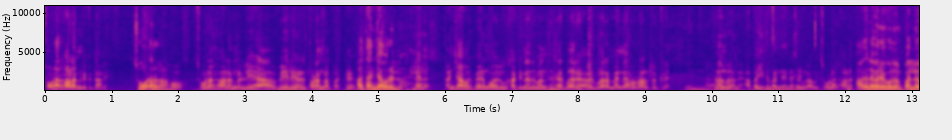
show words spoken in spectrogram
சோழர் காலம் இருக்கு தானே சோழர் காலம் சோழர் காலங்கள்லயே வேலைகள் தொடங்கப்பட்டு. அது தஞ்சாவூர் இல்ல இல்ல. இல்ல தஞ்சாவூர் பெருங்கோயில் கட்டினது வந்து வேறு அவர் வேற மன்னர் ஒரு ஆள் இருக்கிற என்ன? விளங்கு தானே அப்ப இது வந்து என்ன சொல்லுங்க அவர் சோழர் காலத்துல அதுல வேற ஒரு பல்ல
